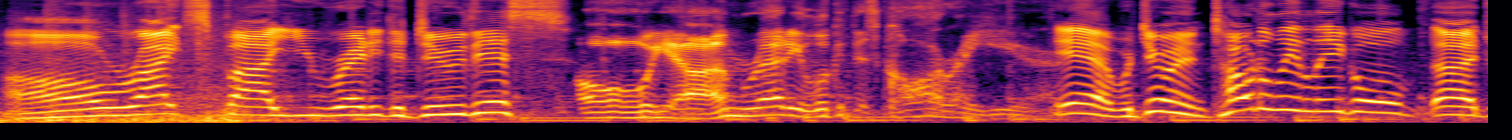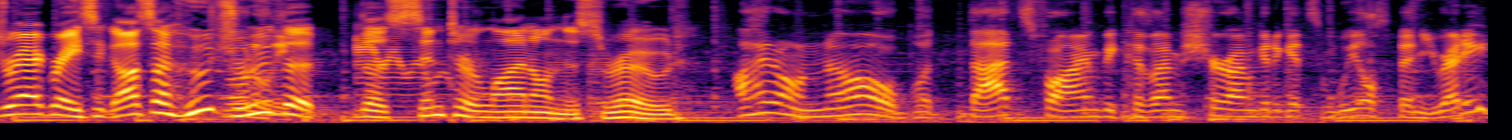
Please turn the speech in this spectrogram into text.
All right, Spy, you ready to do this? Oh yeah, I'm ready. Look at this car right here. Yeah, we're doing totally legal uh, drag racing. Also, who drew Totally. the, the center line on this road? I don't know, but that's fine because I'm sure I'm gonna get some wheel spin. You ready?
